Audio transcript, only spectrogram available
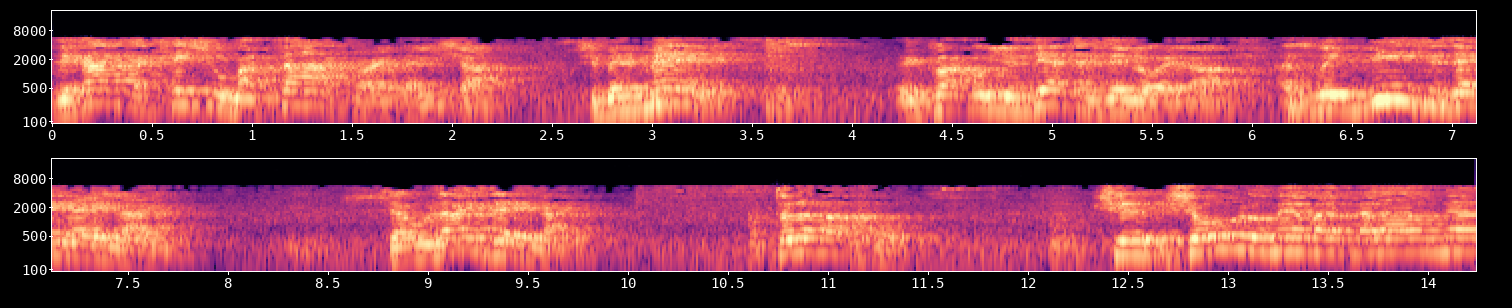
זה רק אחרי שהוא מצא כבר את האישה, שבאמת, כבר הוא יודע שזה לא אליו, אז הוא הבין שזה היה אליי. שהאולי זה אליי. אותו דבר פה. כששאול אומר בהתחלה, הוא אומר,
